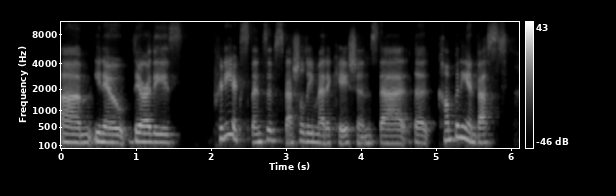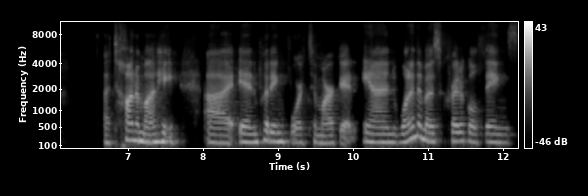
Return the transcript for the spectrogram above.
um, you know, there are these pretty expensive specialty medications that the company invests a ton of money uh, in putting forth to market. And one of the most critical things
